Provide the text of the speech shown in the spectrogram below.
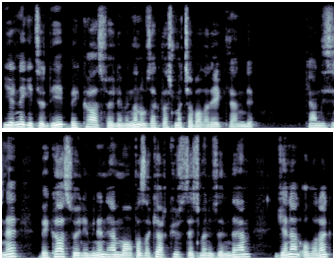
yerine getirdiği beka söyleminden uzaklaşma çabaları eklendi. Kendisine beka söyleminin hem muhafazakar Kürt seçmen üzerinde hem genel olarak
